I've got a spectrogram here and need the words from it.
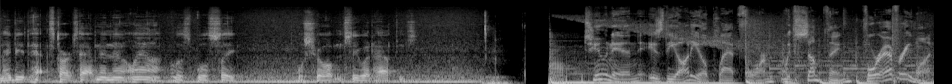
Maybe it ha- starts happening in Atlanta. Let's, we'll see. We'll show up and see what happens. TuneIn is the audio platform with something for everyone.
